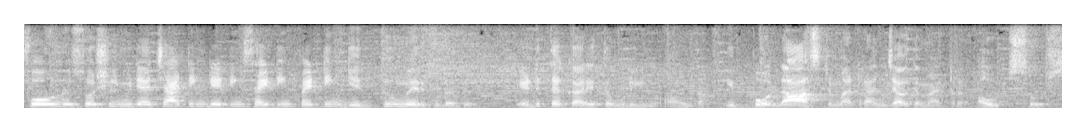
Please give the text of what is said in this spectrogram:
phone social media chatting dating sighting fighting எதுவுமே இருக்கக்கூடாது. எடுத்த காரியத்தை முடியணும் அவ்வளோதான் தான் இப்போது லாஸ்ட் மேட்ரு அஞ்சாவது மேட்ரு அவுட் சோர்ஸ்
